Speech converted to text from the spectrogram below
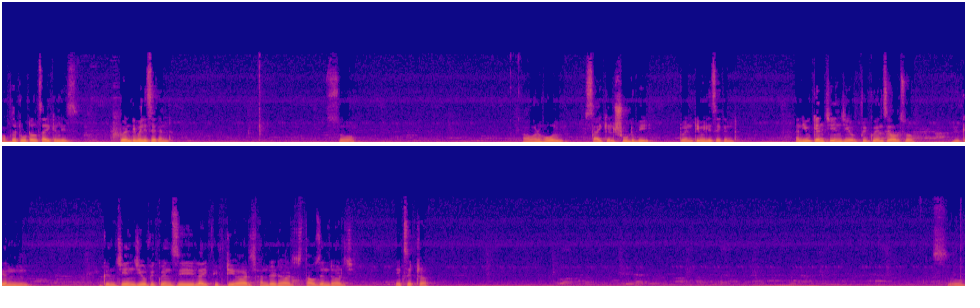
of the total cycle is 20 millisecond. So our whole cycle should be 20 millisecond and you can change your frequency also. You can you can change your frequency like 50 hertz 100 hertz 1000 hertz etc so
